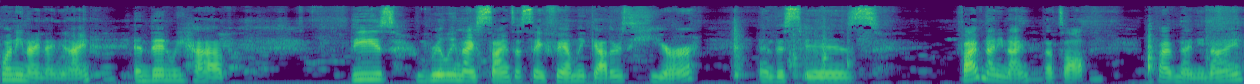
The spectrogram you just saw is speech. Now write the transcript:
$29.99. And then we have these really nice signs that say family gathers here. And this is $5.99. That's all. $5.99.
